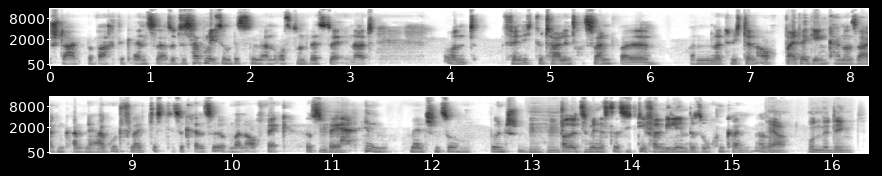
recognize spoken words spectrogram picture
stark bewachte Grenze. Also das hat mich so ein bisschen an Ost und West erinnert und finde ich total interessant, weil man natürlich dann auch weitergehen kann und sagen kann, ja gut, vielleicht ist diese Grenze irgendwann auch weg. Das wäre mhm. den Menschen zu wünschen. Mhm. Also zumindest, dass sich die Familien besuchen können. Also ja, unbedingt.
